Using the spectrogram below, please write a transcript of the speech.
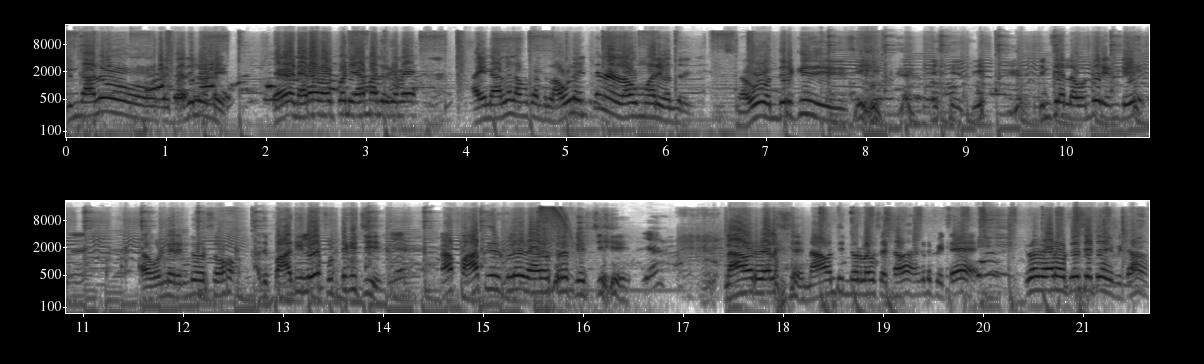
இருந்தாலும் ஒரு பதில் ஒண்ணு. ஏன்னா நிறைய லவ் பண்ணி ஏமாந்துருக்கமே அதனால நமக்கு அந்த லவ்ல எத்தனை லவ் மாதிரி வந்திருக்கு? லவ் வந்திருக்கு சின்சியர் லவ் வந்து ரெண்டு. ஒண்ணு ரெண்டு வருஷம். அது பாதியிலேயே புட்டுக்குச்சு? நான் பாத்துக்கிறதுக்குள்ளே வேற ஒருத்தர போயிடுச்சு? நான் ஒரு வேலை நான் வந்து இன்னொரு லவ் செட் ஆகும் அங்கிட்டு போயிட்டேன். இவன் வேற ஒருத்தர் செட் ஆகி போயிட்டான்.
